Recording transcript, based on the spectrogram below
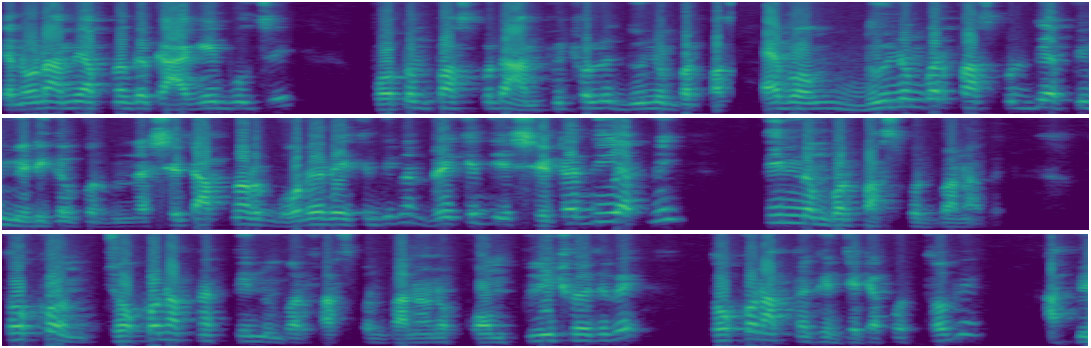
কেননা আমি আপনাদেরকে আগেই বলছি, প্রথম পাসপোর্টে আনফিট হলে দুই নম্বর পাসপোর্ট এবং দুই নম্বর পাসপোর্ট দিয়ে আপনি মেডিকেল করবেন না। সেটা আপনার ঘরে রেখে দিবেন, রেখে দিয়ে সেটা দিয়ে আপনি তিন নম্বর পাসপোর্ট বানাবেন। তখন যখন আপনার তিন নম্বর পাসপোর্ট বানানো কমপ্লিট হয়ে যাবে, তখন আপনাকে যেটা করতে হবে, আপনি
